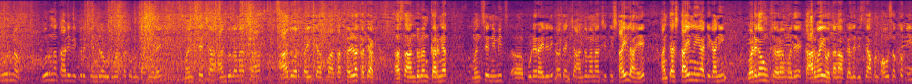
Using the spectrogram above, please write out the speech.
पूर्ण पूर्ण ताडी विक्री केंद्र उद्ध्वस्त करून टाकलेलं आहे. मनसेच्या आंदोलनाचा आजवरचा इतिहास पाहता खळलं खट्याक असं आंदोलन करण्यात मनसे नेहमीच पुढे राहिलेली किंवा त्यांच्या आंदोलनाची ती स्टाईल आहे. आणि त्या स्टाईलने या ठिकाणी वडगाव शहरामध्ये कारवाई होताना आपल्याला दिसते. आपण पाहू शकतो की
